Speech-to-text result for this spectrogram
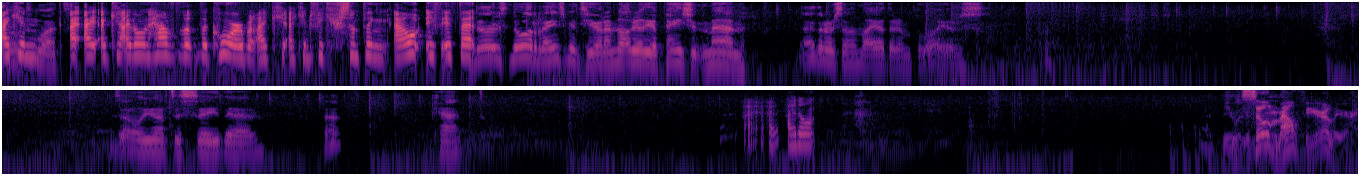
I can. what? I, I, I, can, I don't have the, the core, but I can, I can figure something out if, if that. There's no arrangement here. I'm not really a patient man. Neither are some of my other employers. Is that all you have to say there? Huh? Cat? I, I, I don't. She was so mouthy earlier.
